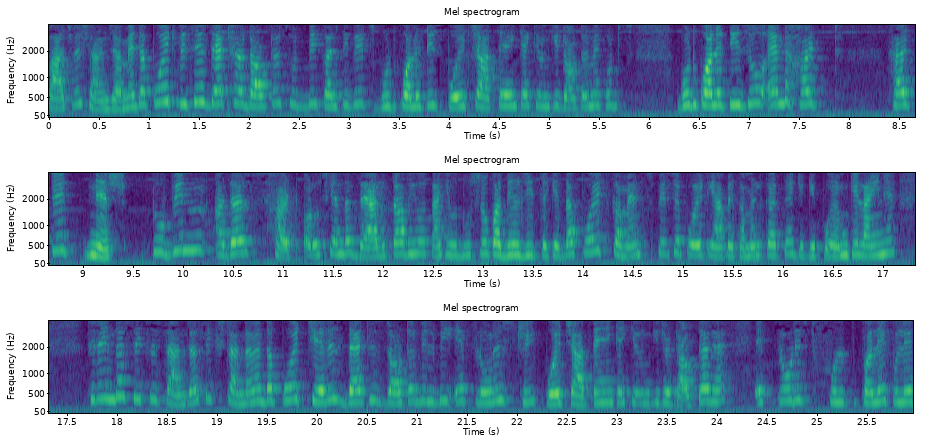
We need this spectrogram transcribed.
पांचवे स्टांजा में the poet wishes that her daughter should be cultivates good qualities poet चाहते हैं क्या कि उनकी डॉटर में कुछ गुड क्वालिटीज हो and heart heartedness to win others heart और उसके अंदर दयालुता भी हो, ताकि वो दूसरों का दिल जीत सके। द पोएट कमेंट्स फिर से पोएट यहाँ पे कमेंट करते हैं, जो कि पोएम की लाइन है। फिर in the six stanza six stanza में the poet cherish that his daughter will be a flourished tree poet चाहते हैं कि उनकी जो डॉटर है, एक फ्लोरिस्ट फुल, फले फुले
